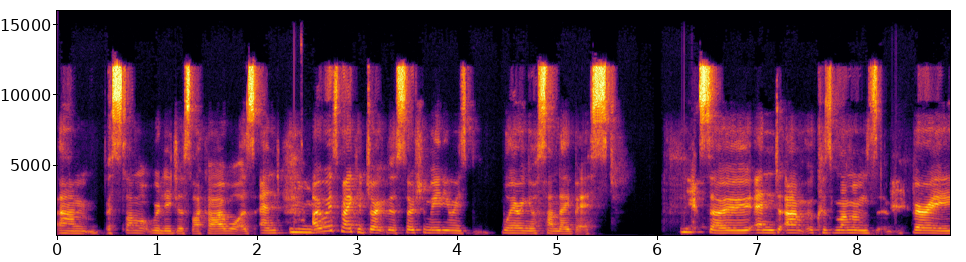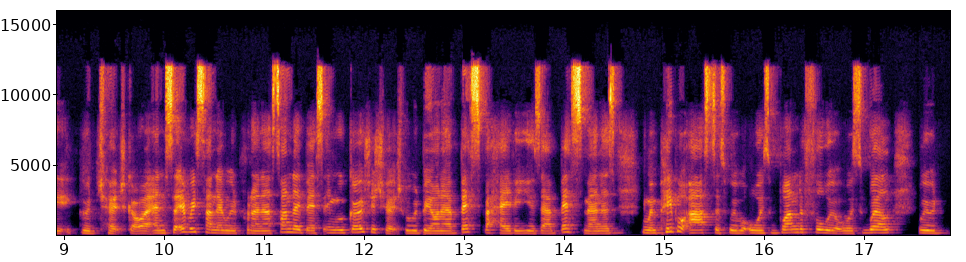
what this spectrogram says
um somewhat religious like i was. And mm. i always make a joke that social media is wearing your sunday best yeah. So, and um, because my mum's a very good churchgoer, and so every Sunday we'd put on our Sunday best and we'd go to church. We would be on our best behavior, use our best manners. And when people asked us, we were always wonderful, we were always well. We would,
